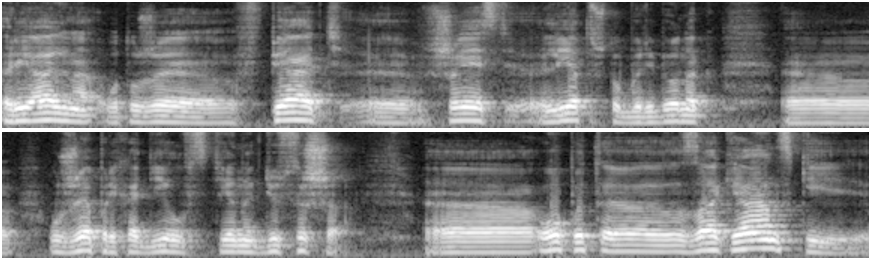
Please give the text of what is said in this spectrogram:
реально вот уже в 5-6 лет, чтобы ребенок э, уже приходил в стены ДЮСШ. Э, Опыт э, заокеанский,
